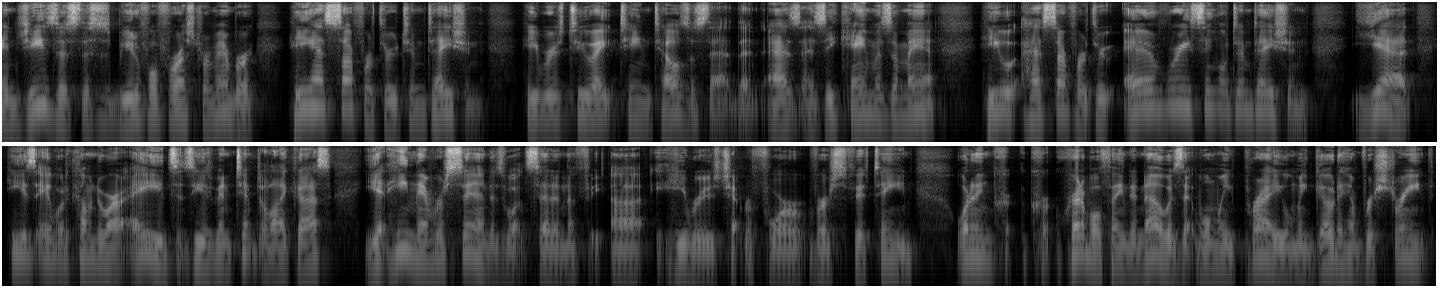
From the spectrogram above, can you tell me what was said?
And Jesus, this is beautiful for us to remember, he has suffered through temptation. Hebrews 2:18 tells us that that as as he came as a man, he has suffered through every single temptation, yet he is able to come to our aid since he has been tempted like us, yet he never sinned is what's said in uh, Hebrews chapter 4 verse 15. What an inc- incredible thing to know is that when we pray, when we go to him for strength,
